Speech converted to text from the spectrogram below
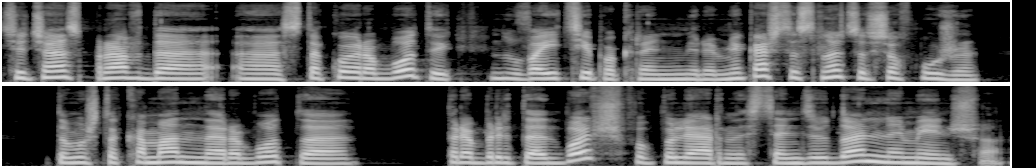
Сейчас, правда, э, с такой работой, ну, в IT, по крайней мере, мне кажется, становится все хуже, потому что командная работа приобретает больше популярности, а индивидуальная меньше.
